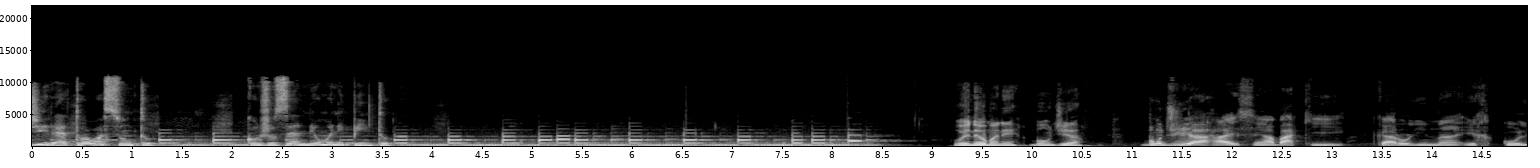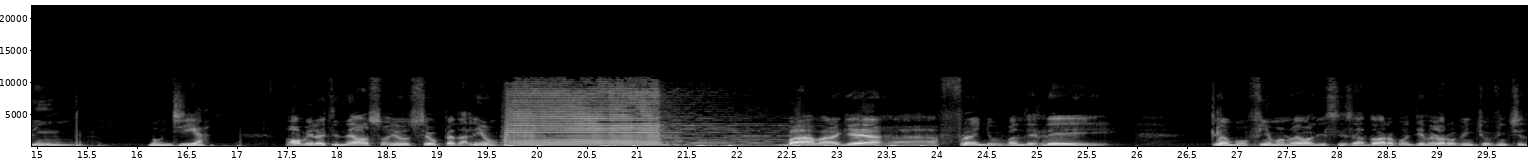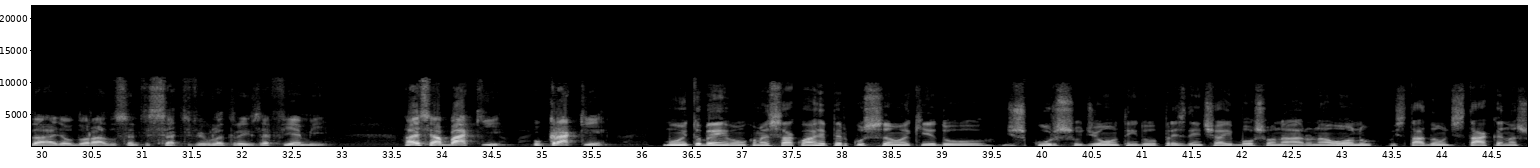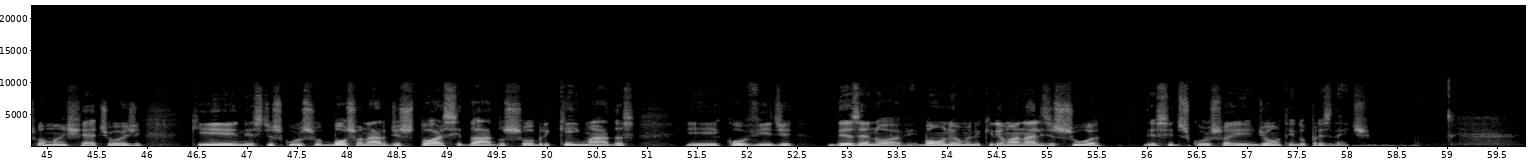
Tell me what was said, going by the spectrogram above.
Direto ao assunto, com José Neumann e Pinto. Oi, Neumann, bom dia. Bom dia, Raíssen Abac, Carolina Ercolim. Bom dia. Almirante Nelson e o seu pedalinho. Bárbara Guerra, Frânio Vanderlei, Clã Bonfim, Manuel Alice Isadora, bom dia, melhor ouvinte, ouvinte da Rádio Eldorado 107,3 FM. Raíssa Abac, o craque. Muito bem, vamos começar com a repercussão aqui do discurso de ontem do presidente Jair Bolsonaro na ONU. O Estadão destaca na sua manchete hoje que nesse discurso Bolsonaro distorce dados sobre queimadas e Covid-19. Bom, Neumann, eu queria uma análise sua desse discurso aí de ontem do presidente?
